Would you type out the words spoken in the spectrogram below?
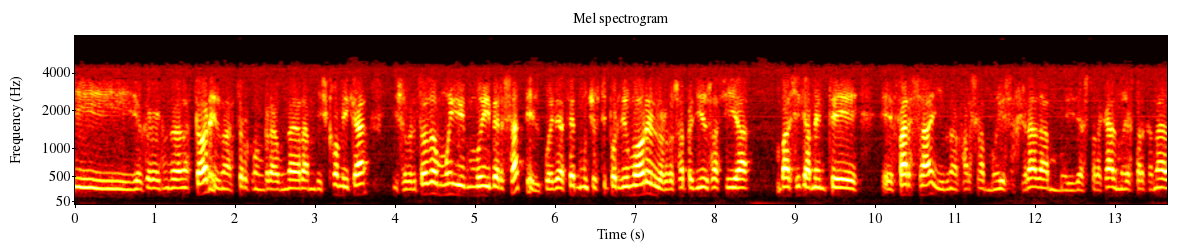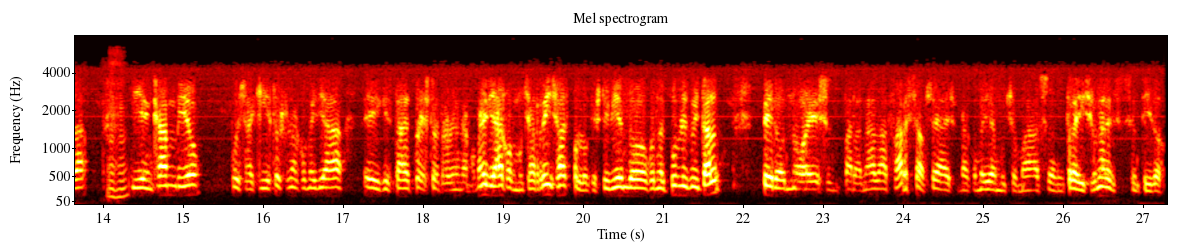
y yo creo que es un gran actor, y un actor con gran, una gran vis cómica y sobre todo muy muy versátil, puede hacer muchos tipos de humor, en los dos apellidos hacía básicamente eh, farsa y una farsa muy exagerada, muy astracada, muy astracanada uh -huh. y en cambio pues aquí esto es una comedia eh, que está pues esto también una comedia con muchas risas por lo que estoy viendo con el público y tal pero no es para nada farsa, o sea, es una comedia mucho más eh, tradicional en ese sentido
